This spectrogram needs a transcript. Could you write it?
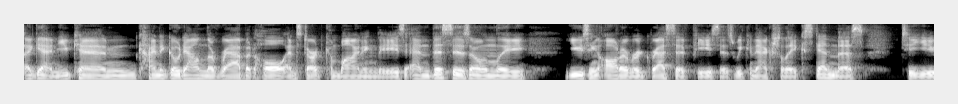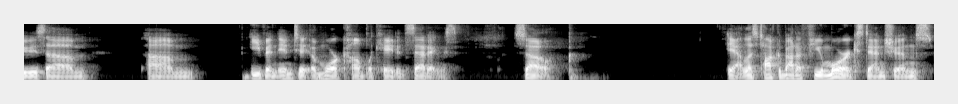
again you can kind of go down the rabbit hole and start combining these and this is only using auto regressive pieces we can actually extend this to use um, um, even into more complicated settings. So, yeah, let's talk about a few more extensions.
